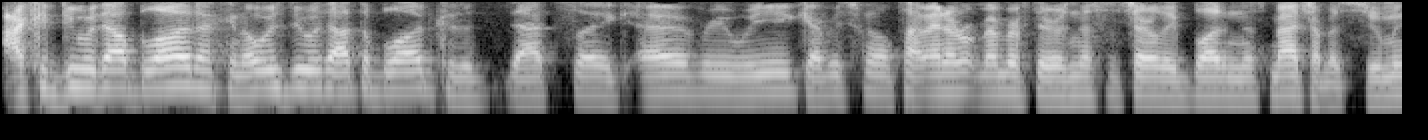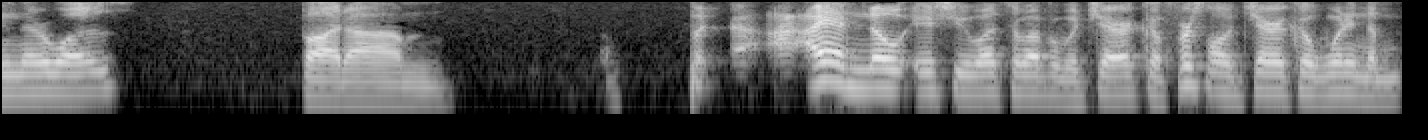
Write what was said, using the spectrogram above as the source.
I could do without blood. I can always do without the blood because that's like every week, every single time. I don't remember if there was necessarily blood in this match. I'm assuming there was, but um, but I, have no issue whatsoever with Jericho. First of all, Jericho winning the,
